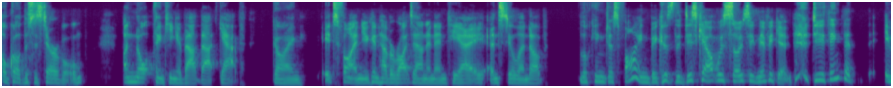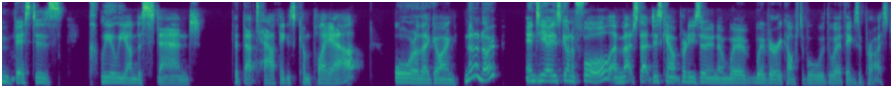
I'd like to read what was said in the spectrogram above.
"Oh God, this is terrible." are not thinking about that gap, going, it's fine. You can have a write down in NTA and still end up looking just fine because the discount was so significant. Do you think that investors clearly understand that that's how things can play out? Or are they going, no, no, no, NTA is going to fall and match that discount pretty soon, and we're we're very comfortable with the way things are priced.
